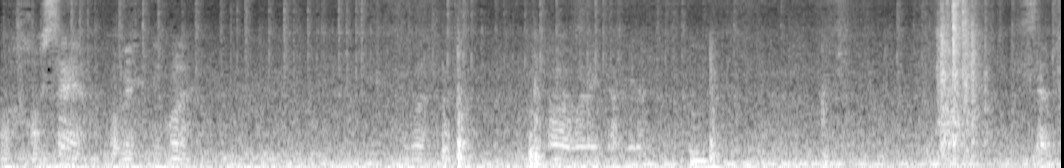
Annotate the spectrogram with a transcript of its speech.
哇，好晒呀、宝贝，你过来，你过来，爸爸帮你打一打。晒不晒？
